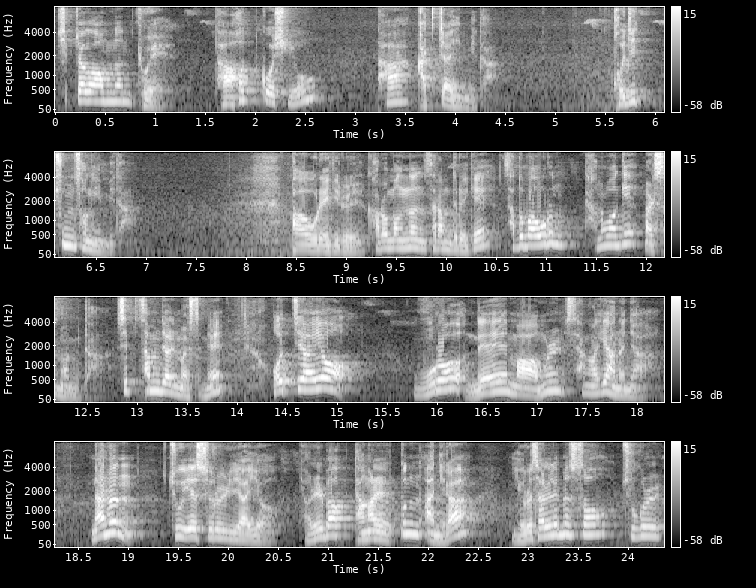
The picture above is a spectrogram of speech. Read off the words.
십자가 없는 교회, 다 헛것이요, 다 가짜입니다. 거짓 충성입니다. 바울의 길을 가로막는 사람들에게 사도 바울은 단호하게 말씀합니다. 13절 말씀에 어찌하여 울어 내 마음을 상하게 하느냐 나는 주 예수를 위하여 결박당할 뿐 아니라 예루살렘에서 죽을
